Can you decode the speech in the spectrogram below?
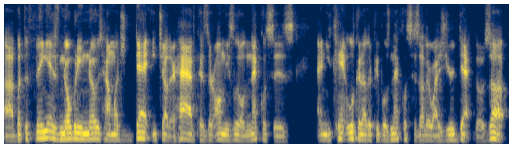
Uh, but the thing is, nobody knows how much debt each other have because they're on these little necklaces and you can't look at other people's necklaces. Otherwise, your debt goes up.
